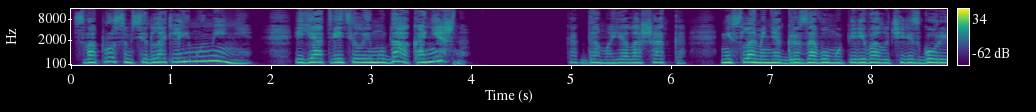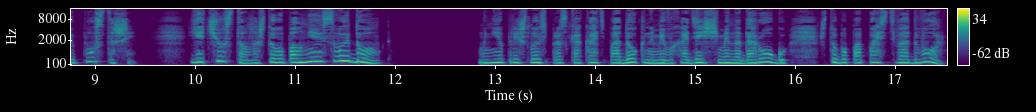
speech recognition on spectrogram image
с вопросом, седлать ли ему Минни, и я ответила ему «да, конечно». Когда моя лошадка несла меня к грозовому перевалу через горы и пустоши, я чувствовала, что выполняю свой долг. Мне пришлось проскакать под окнами, выходящими на дорогу, чтобы попасть во двор,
